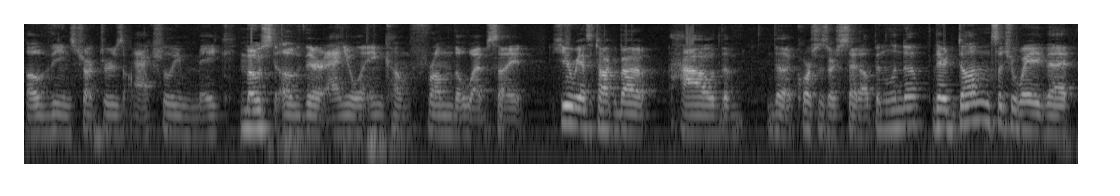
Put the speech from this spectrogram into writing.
of the instructors actually make most of their annual income from the website. Here we have to talk about how the the courses are set up in Lynda. They're done in such a way that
